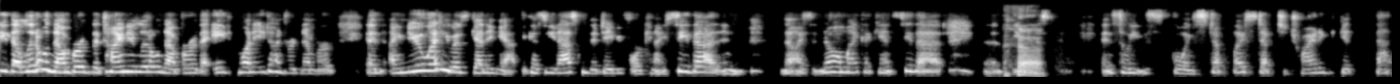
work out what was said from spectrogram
see the little number, the tiny little number, the eight one eight hundred number, and I knew what he was getting at because he'd asked me the day before, "Can I see that?" And no, I said, "No, Mike, I can't see that." And, was, and so he was going step by step to try to get that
